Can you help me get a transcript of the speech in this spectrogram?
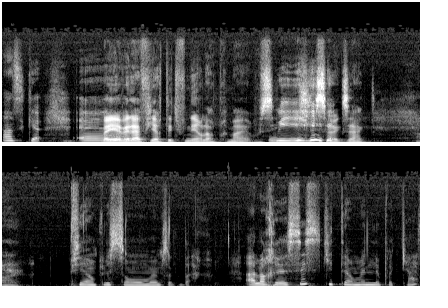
En tout cas. euh, Ben, il y avait la fierté de finir leur primaire aussi. Oui. C'est ça, exact. Ouais. Puis en plus, ils sont au même secondaire. Alors, euh, c'est ce qui termine le podcast.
